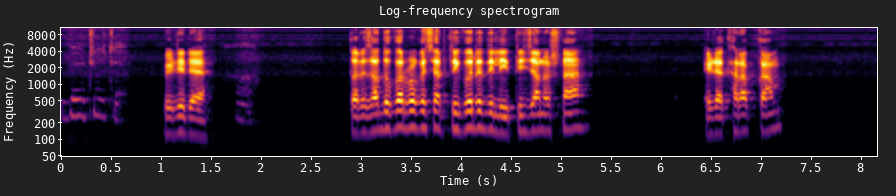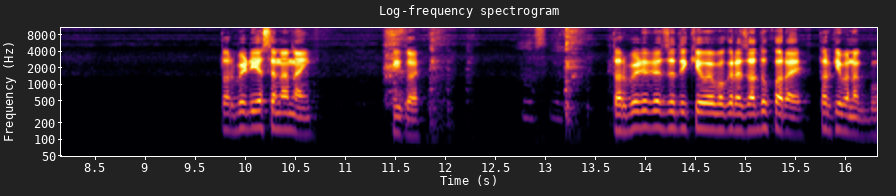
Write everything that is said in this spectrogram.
বেটিটা। বেটিটা? হ তোরে জাদু করবার গেছে আর তুই করে দিলি তুই জানোস না? এটা খারাপ কাম। তোর বেডি আছে না নাই? কি কয়? তোর বেড়িরে যদি কেউ এবারে জাদু করায় তোর কি বানাকবো?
